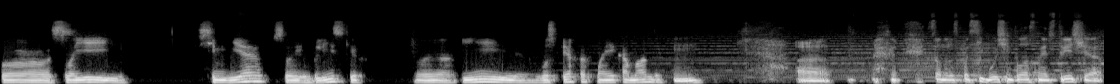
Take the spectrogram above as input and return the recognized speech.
в своей семье, в своих близких э, и в успехах моей команды. Mm-hmm. Александр, спасибо, очень классная встреча.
